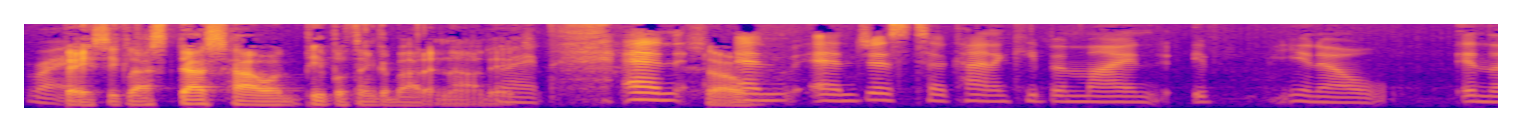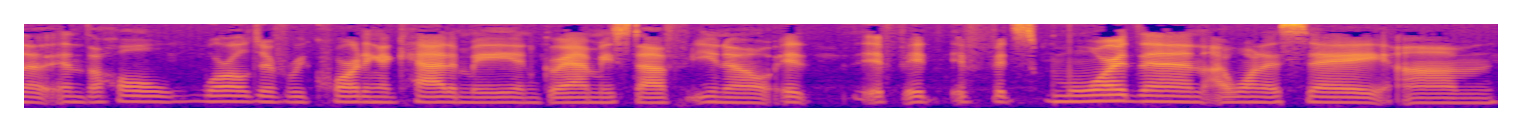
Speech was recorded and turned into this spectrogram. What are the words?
Right. Basically, that's that's how people think about it nowadays. Right. And So- and and just to kind of keep in mind if you know in the in the whole world of recording academy and Grammy stuff, you know, it if it if it's more than I want to say um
